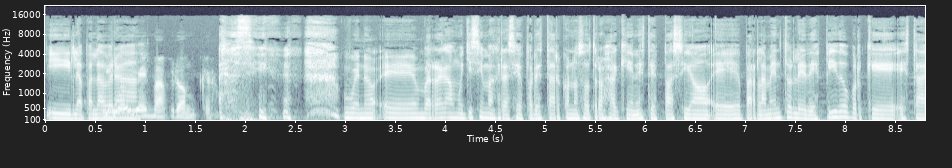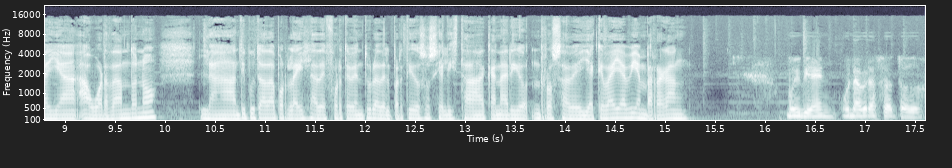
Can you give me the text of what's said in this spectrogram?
y la palabra... Y hay más bronca. sí. Bueno, eh, Barraga, muchísimas gracias por estar con nosotros aquí en este espacio eh, Parlamento. Le despido porque está ya aguardándonos la diputada por la isla de Fuerteventura del Partido Socialista Canario, Rosa Bella. Que vaya bien, Barragán. Muy bien, un abrazo a todos.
